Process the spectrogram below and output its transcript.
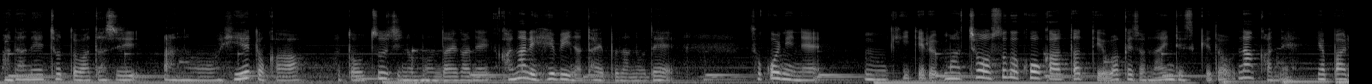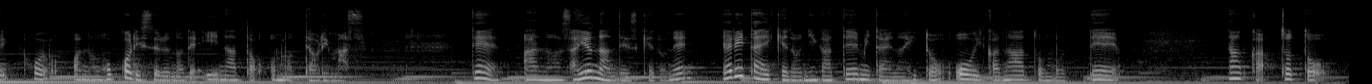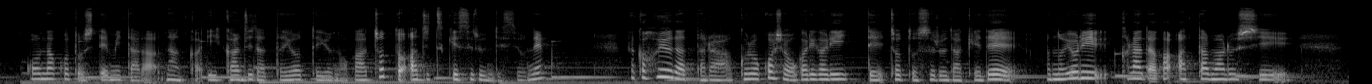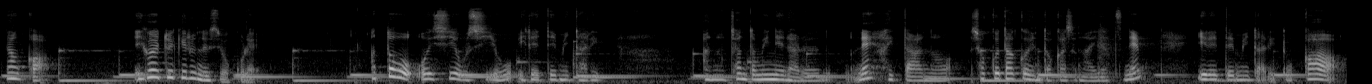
まだねちょっと私あの冷えとかあとお通じの問題がねかなりヘビーなタイプなのでそこにね、うん、効いてるまあ超すぐ効果あったっていうわけじゃないんですけどなんかねやっぱりほあのほっこりするのでいいなと思っております。であの左右なんですけどねやりたいけど苦手みたいな人多いかなと思ってなんかちょっとこんなことしてみたらなんかいい感じだったよっていうのがちょっと味付けするんですよね。なんか冬だったら黒胡椒ガリガリってちょっとするだけであのより体が温まるしなんか意外といけるんですよこれ。あと美味しいお塩を入れてみたりあのちゃんとミネラルのね入ったあの食卓塩とかじゃないやつね入れてみたりとか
